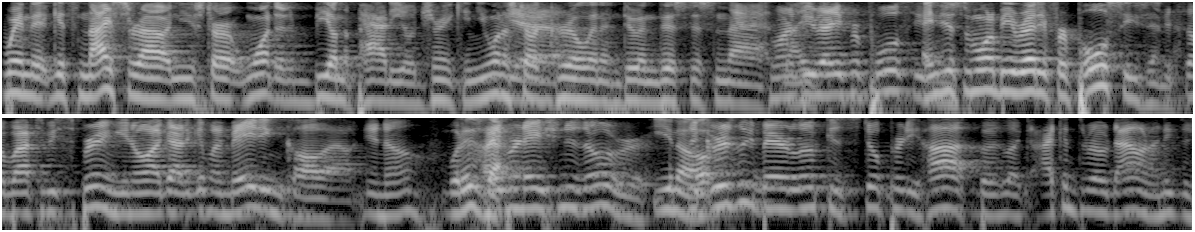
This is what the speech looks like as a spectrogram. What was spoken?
when it gets nicer out and you start wanting to be on the patio drinking, you want to start grilling and doing this, this, and that. I want to be ready for pool season. and you just want to be ready for pool season. it's about to be spring. You know, I got to get my mating call out. You know, What is that? hibernation is over. You know- the grizzly bear look is still pretty hot, but like I can throw down. I need to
